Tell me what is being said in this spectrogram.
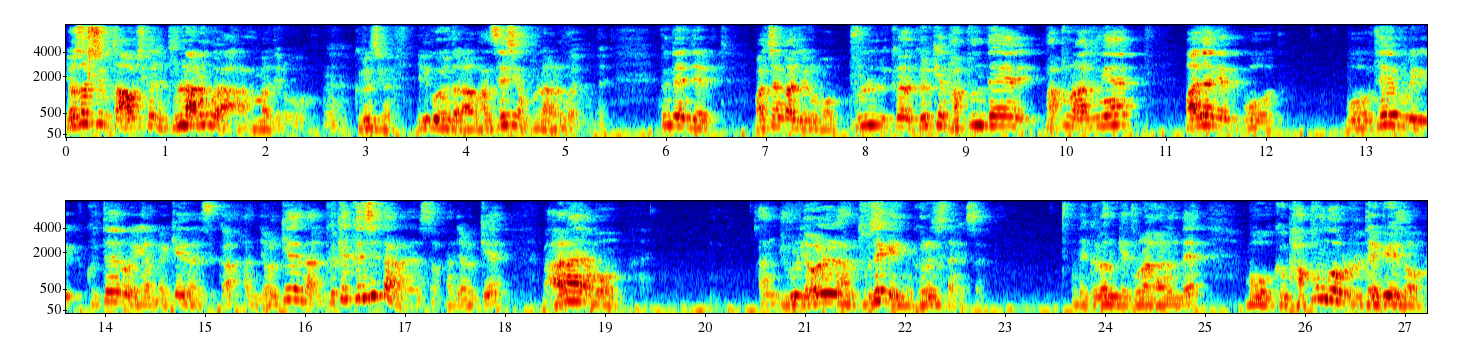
6시부터 9시까지 불 나는 거야. 한마디로. 예, 그런 시간 7, 8, 9, 한 3시간 불 나는 거예요. 근데, 근데 이제 마찬가지로 뭐 불, 그, 그렇게 바쁜데 바쁜 와중에 만약에 뭐뭐 테이블이 그때로 얘기하면 몇 개나 있을까? 한 10개나 그렇게 큰 식당은 아니었어. 한 10개? 많아야 뭐한 열, 한 두세 개 있는 그런 식당이었어요. 근데 그런 게 돌아가는데 뭐 그 바쁜 거를 대비해서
